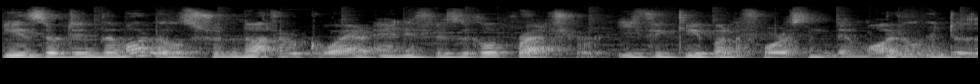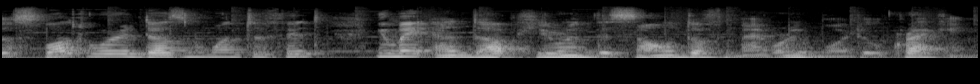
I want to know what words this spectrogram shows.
Inserting the modules should not require any physical pressure. If you keep on forcing the module into the slot where it doesn't want to fit, you may end up hearing the sound of memory module cracking.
